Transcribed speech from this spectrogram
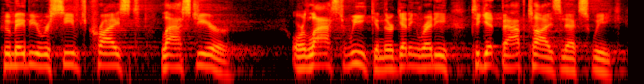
who maybe received Christ last year or last week and they're getting ready to get baptized next week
